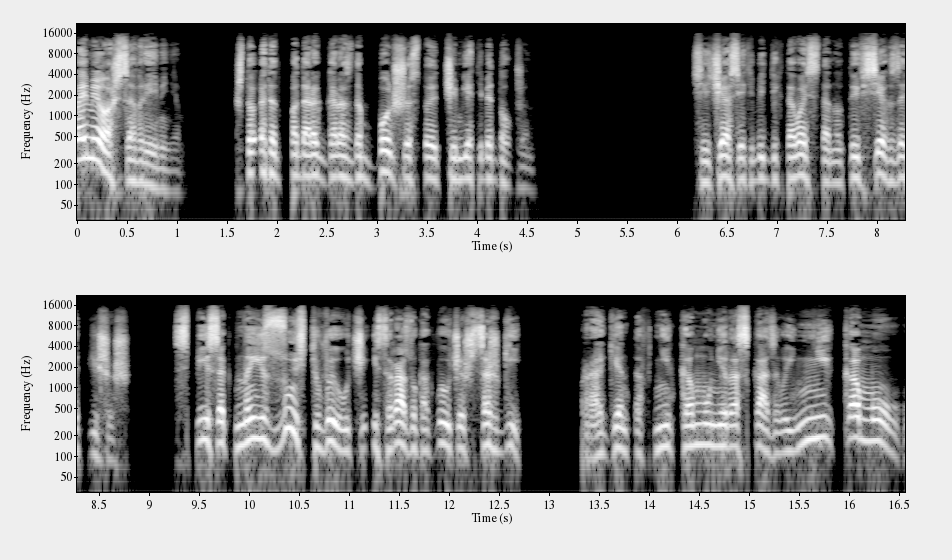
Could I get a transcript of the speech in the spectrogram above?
Поймешь со временем, что этот подарок гораздо больше стоит, чем я тебе должен. Сейчас я тебе диктовать стану, ты всех запишешь. Список наизусть выучи и сразу, как выучишь, сожги. Про агентов никому не рассказывай, никому.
